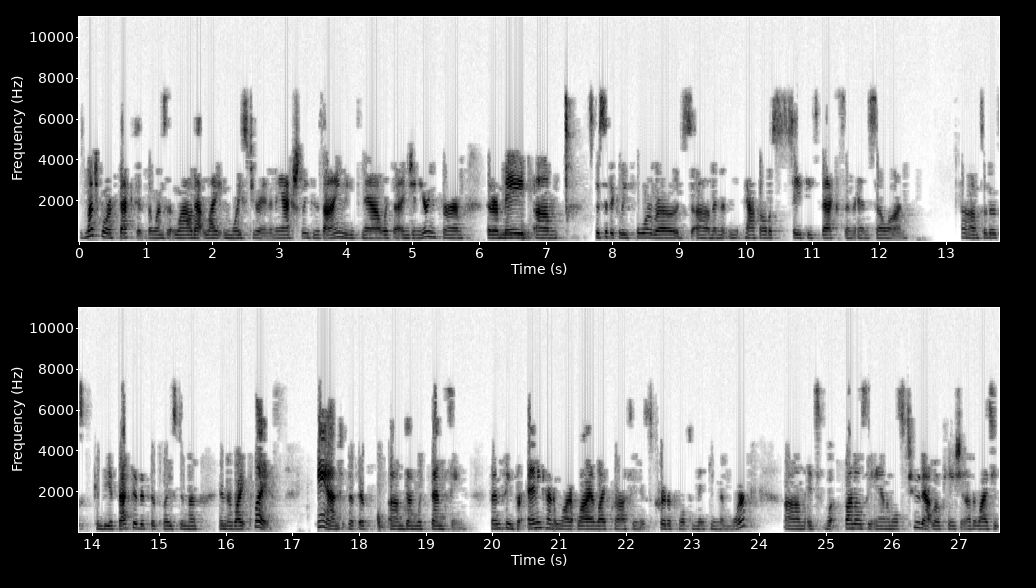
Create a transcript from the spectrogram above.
is much more effective, the ones that allow that light and moisture in. And they actually design these now with an engineering firm that are made um, specifically for roads um, and pass all the safety specs and, and so on. Um, so those can be effective if they're placed in the, in the right place and that they're um, done with fencing. Fencing for any kind of wildlife crossing is critical to making them work. Um, it's what funnels the animals to that location. Otherwise, you,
